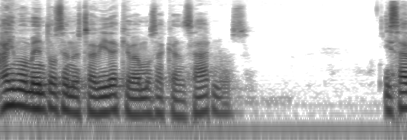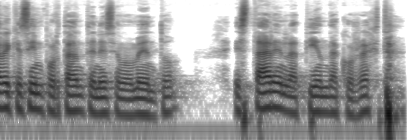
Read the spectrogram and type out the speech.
Hay momentos en nuestra vida que vamos a cansarnos. Y sabe que es importante en ese momento estar en la tienda correcta.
